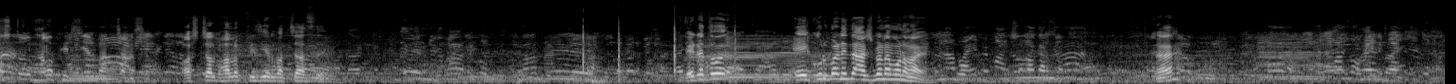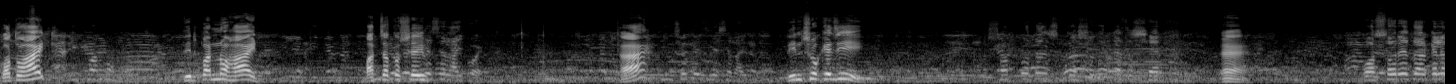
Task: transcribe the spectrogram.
অস্টল ভালো ফিজিয়ান বাচ্চা আছে। অস্টাল ভালো ফ্রিজিয়ান বাচ্চা আছে। এটা তো এই কুরবানিতে আসবে না মনে হয়? হ্যাঁ? কত হাইট তিপ্পান্ন হাইট বাচ্চা তো সেই হ্যাঁ? তিনশো কেজি। হ্যাঁ। বছরে গেলে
